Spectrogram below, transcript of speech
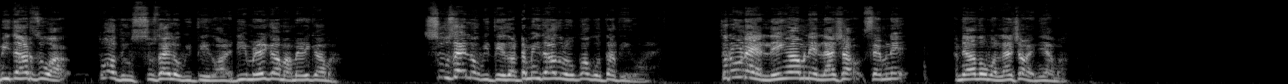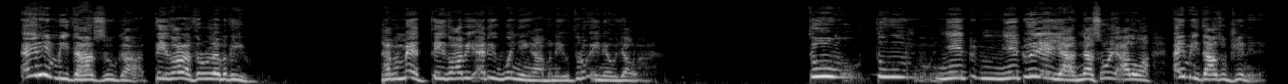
မိသားစုကသူ့အသူစူဆိုက်လုပ်ပြီးတည်သွားတယ်ဒီအမေရိကမှာအမေရိကမှာစူဆိုက်လုပ်ပြီးတည်သွားတမိသားစုလုံးကိုယ့်ကိုယ်တတ်တည်သွားတယ်သူတို့နဲ့၄၅မိနစ်လမ်းလျှောက်7မိနစ်အများဆုံးမှာလမ်းလျှောက်ရင်နေရာမှာအဲ့ဒီမိသားစုကတည်သွားတာသူတို့လည်းမသိဘူးဒါပေမဲ့တည်သွားပြီးအဲ့ဒီဝိညာဉ်ကမနေဘူးသူတို့အိမ်ထဲကိုရောက်လာတာ သူသူမြင်မြင်တွေ့တဲ့အရာနတ်ဆိုးတွေအားလုံးကအဲ့မိသားစုဖြစ်နေတယ်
